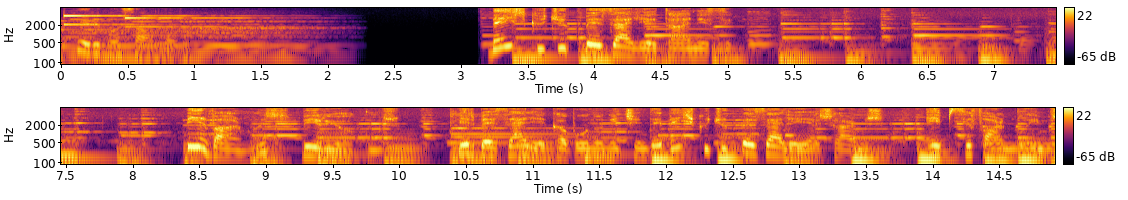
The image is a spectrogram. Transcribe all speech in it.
Peri Masalları Beş küçük bezelye tanesi. Bir varmış, bir yokmuş. Bir bezelye kabuğunun içinde beş küçük bezelye yaşarmış. Hepsi farklıymış.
